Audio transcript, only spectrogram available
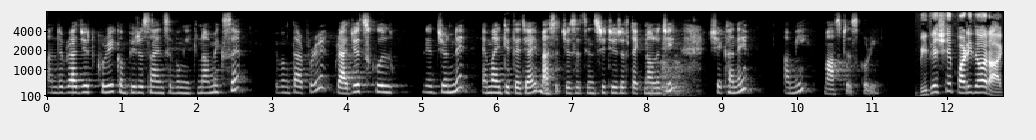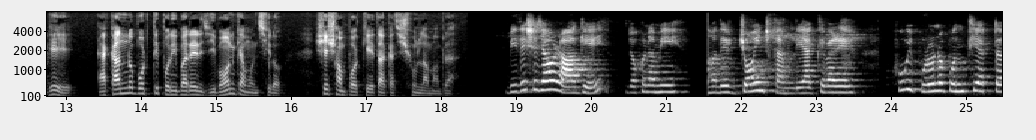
আন্ডার গ্রাজুয়েট করি কম্পিউটার সায়েন্স এবং ইকোনমিক্সে এবং তারপরে গ্র্যাজুয়েট স্কুলের জন্যে এমআইটিতে যাই ম্যাসাচুসেটস ইনস্টিটিউট অফ টেকনোলজি সেখানে আমি মাস্টার্স করি। বিদেশে পাড়ি দেওয়ার আগে একান্নবর্তী পরিবারের জীবন কেমন ছিল সে সম্পর্কে তার কাছে শুনলাম আমরা। বিদেশে যাওয়ার আগে যখন আমি আমাদের জয়েন্ট ফ্যামিলি একেবারে খুবই পুরনোপন্থী একটা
